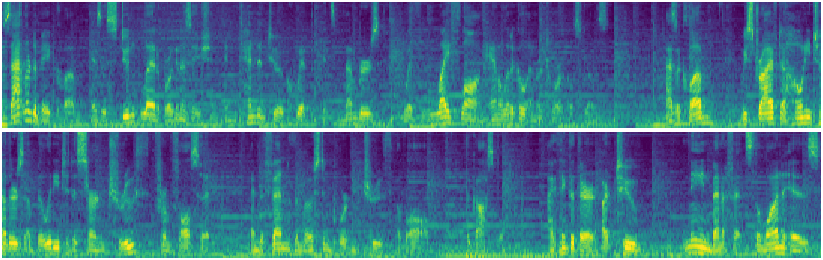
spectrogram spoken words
Sattler Debate Club is a student led organization intended to equip its members with lifelong analytical and rhetorical skills. As a club, we strive to hone each other's ability to discern truth from falsehood and defend the most important truth of all the gospel. I think that there are two main benefits. The one is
